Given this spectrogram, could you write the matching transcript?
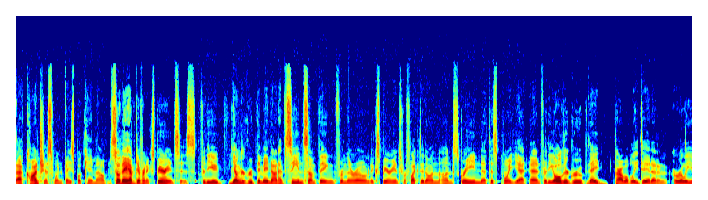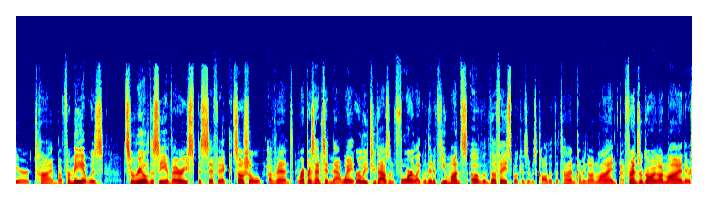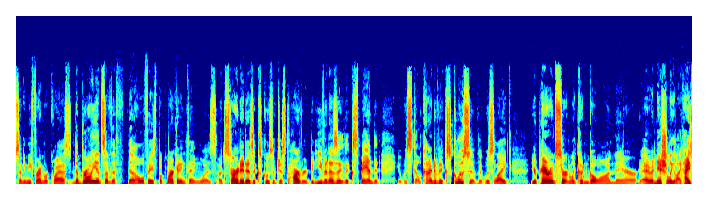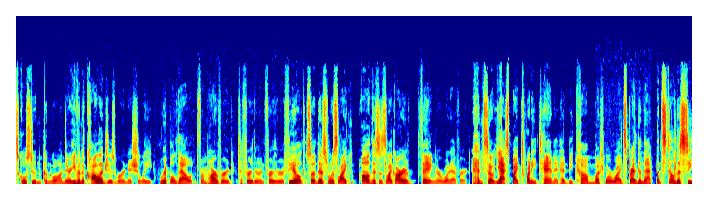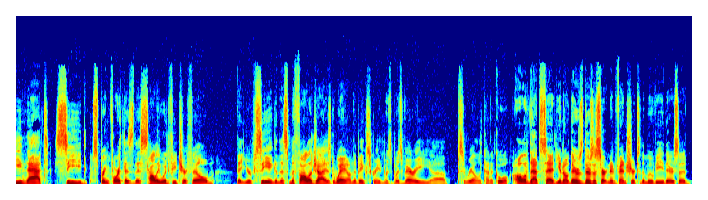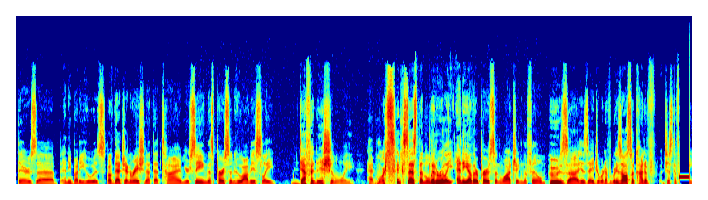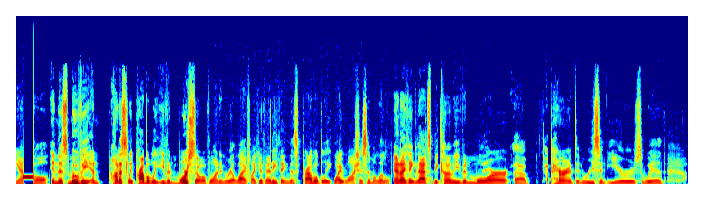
that conscious when Facebook came out. So they have different experiences. For the younger group, they may not have seen something from their own experience reflected on, on screen at this point yet. And for the older group, they probably did at an earlier time. But for me, it was surreal to see a very specific social event represented in that way. Early 2004, like within a few months of the Facebook, as it was called at the time, coming online, my friends were going online. They were sending me friend requests. The brilliance of the the whole Facebook marketing thing was it started as exclusive just to Harvard, but even as it expanded, it was still kind of exclusive. It was like your parents certainly couldn't go on there. Initially, like high school student couldn't go on there. Even the colleges were initially rippled out from Harvard to further and further afield. So this was like, oh, this is like our thing or whatever. And so, yes, by 2010, it had become much more widespread than that. But still, to see that seed spring forth as this Hollywood feature film that you're seeing in this mythologized way on the big screen was was very uh, surreal and kind of cool. All of that said, you know, there's there's a certain adventure to the movie. There's a there's a, anybody who is of that generation at that time. You're seeing this person who obviously definitionally had more success than literally any other person watching the film who's uh, his age or whatever. But he's also kind of just a asshole in this movie and honestly probably even more so of one in real life like if anything this probably whitewashes him a little and i think that's become even more uh, apparent in recent years with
